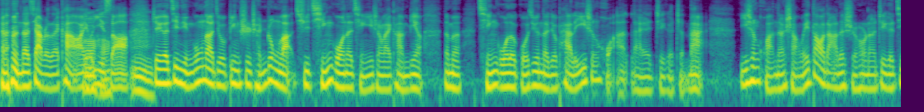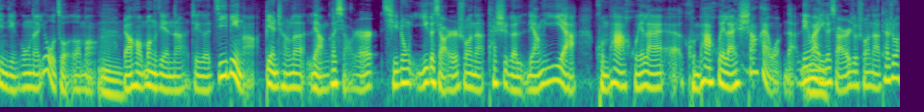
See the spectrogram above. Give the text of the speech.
原文呢？下边再看啊，哦有意思啊。嗯这个晋景公呢就病势沉重了，去秦国呢请医生来看病。那么秦国的国君呢就派了医生缓来这个诊脉。医生款呢尚未到达的时候呢，这个晋景公呢又做噩梦，嗯然后梦见呢，这个疾病啊变成了两个小人儿，其中一个小人说呢，他是个良医啊，恐怕回来，呃，恐怕会来伤害我们的。另外一个小人就说呢，他说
